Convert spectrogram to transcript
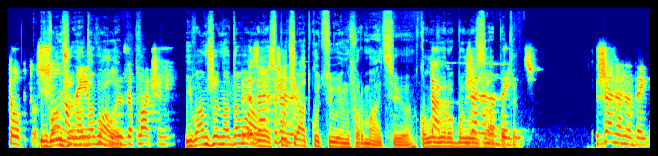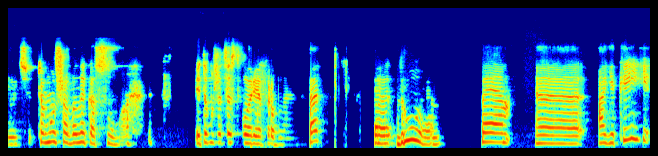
тобто І сума, на яку надавали. були заплачені І вам же надавали Зараз вже не- спочатку цю інформацію, коли так, ви робили вже не запити. надають. Вже не надають, тому що велика сума, і тому що це створює проблеми. Так? Е, друге, це е, а який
